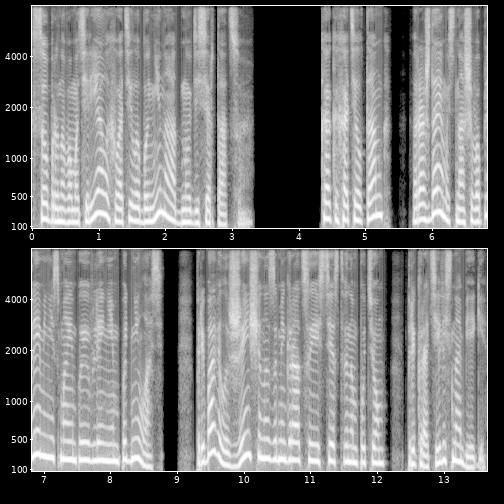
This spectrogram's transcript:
Собранного материала хватило бы не на одну диссертацию. Как и хотел танк, рождаемость нашего племени с моим появлением поднялась. Прибавилось женщин из-за миграции естественным путем, прекратились набеги.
